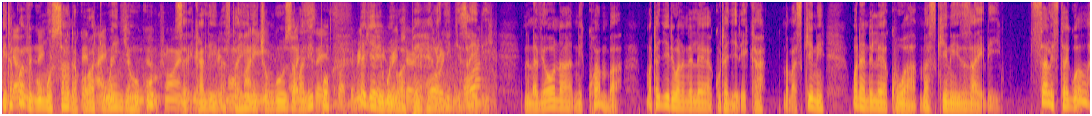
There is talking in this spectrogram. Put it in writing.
itakuwa vigumu sana kwa watu wengi huku. Serikali inastahili chunguza malipo na jaribu iwape hela nyingi zaidi. Ninavyoona ni kwamba matajiri wanaendelea kutajirika na maskini wanaendelea kuwa maskini zaidi. Sally Stegwell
